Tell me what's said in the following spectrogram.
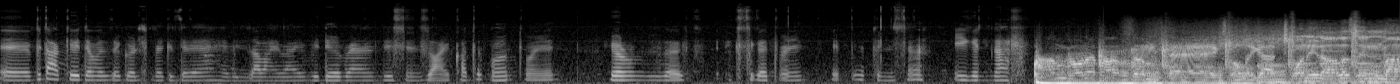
Ee, bir dahaki videomuzda görüşmek üzere. Hepinize bay bay. Videoyu beğendiyseniz like atmayı unutmayın. Yorumunuzu eksik etmeyin. Hep, hepinize iyi günler. I'm gonna pop some tags. Only got twenty dollars in my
